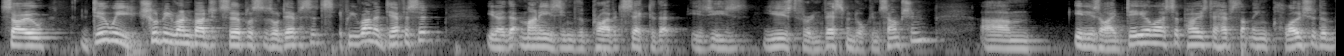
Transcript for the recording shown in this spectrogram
So do we should we run budget surpluses or deficits? If we run a deficit, you know that money is into the private sector that is, is used for investment or consumption. Um, it is ideal, I suppose, to have something closer to,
